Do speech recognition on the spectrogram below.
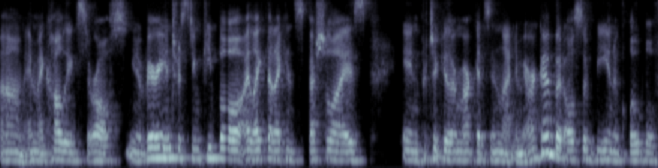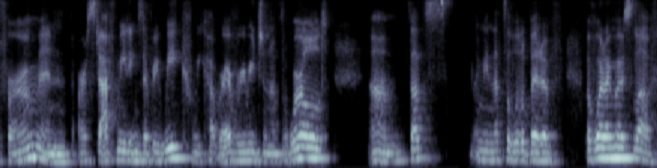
Um, and my colleagues are all, you know, very interesting people. I like that I can specialize in particular markets in Latin America, but also be in a global firm. And our staff meetings every week, we cover every region of the world. Um, that's, I mean, that's a little bit of of what I most love.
